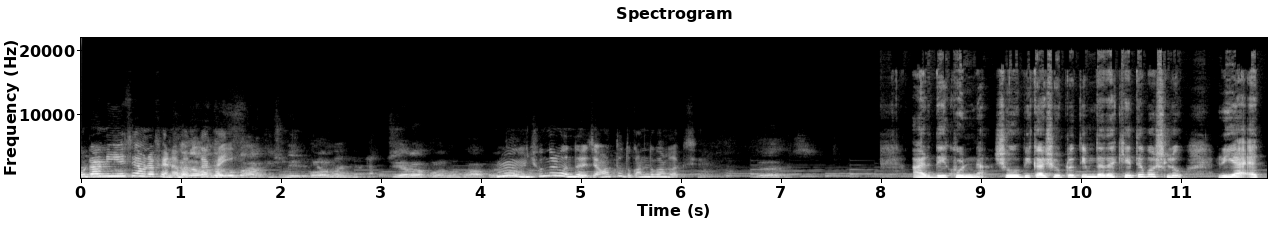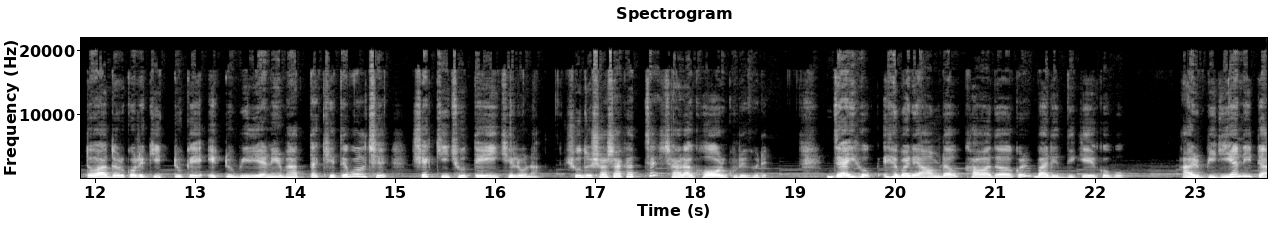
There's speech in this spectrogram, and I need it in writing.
ওটা নিয়ে এসে আমরা ফেনা ভাতটা খাই। হুম সুন্দর গন্ধ হয়েছে আমার তো দোকান দোকান লাগছে। আর দেখুন না সৌভিকা সুপ্রতিম দাদা খেতে বসল রিয়া এত আদর করে কিট্টুকে একটু বিরিয়ানির ভাতটা খেতে বলছে সে কিছুতেই খেলো না শুধু শশা খাচ্ছে সারা ঘর ঘুরে ঘুরে। যাই হোক এবারে আমরাও খাওয়া দাওয়া করে বাড়ির দিকে এগোবো। আর বিরিয়ানিটা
